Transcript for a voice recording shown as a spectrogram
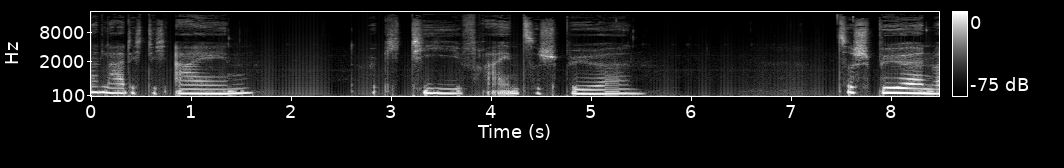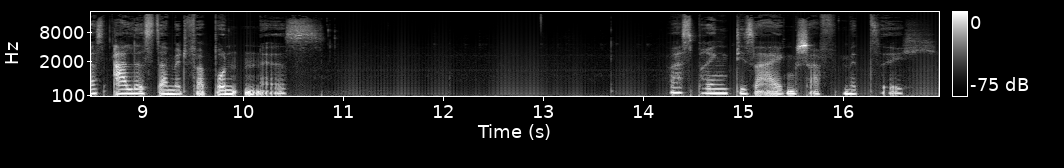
dann lade ich dich ein, wirklich tief reinzuspüren, zu spüren, was alles damit verbunden ist. Was bringt diese Eigenschaft mit sich?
